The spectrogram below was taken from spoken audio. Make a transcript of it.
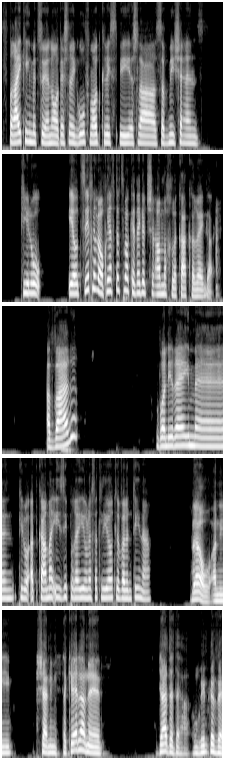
striking מצוינות, יש לה אגרוף מאוד crispy, יש לה submissions. כאילו, היא עוד צריכה להוכיח את עצמה כנגד שאר המחלקה כרגע. אבל, בוא נראה אם, uh, כאילו, עד כמה easy prey הולכת להיות לוולנטינה. זהו, אני, כשאני מסתכל על, אה, את יודעת, אומרים כזה,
